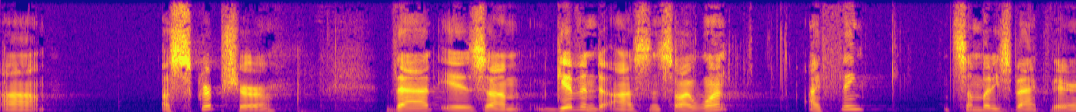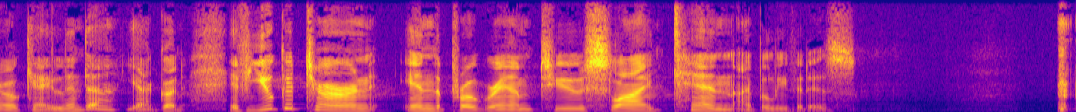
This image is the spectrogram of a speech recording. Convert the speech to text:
um, a scripture that is um, given to us. And so I want, I think somebody's back there. Okay, Linda? Yeah, good. If you could turn in the program to slide 10, I believe it is.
